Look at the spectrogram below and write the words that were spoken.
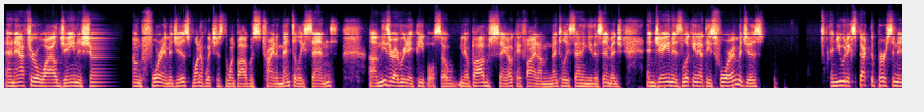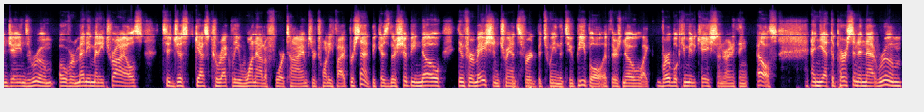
And after a while, Jane is shown four images, one of which is the one Bob was trying to mentally send. Um, these are everyday people. So, you know, Bob's saying, okay, fine, I'm mentally sending you this image. And Jane is looking at these four images. And you would expect the person in Jane's room over many, many trials to just guess correctly one out of four times or 25%, because there should be no information transferred between the two people if there's no like verbal communication or anything else. And yet the person in that room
